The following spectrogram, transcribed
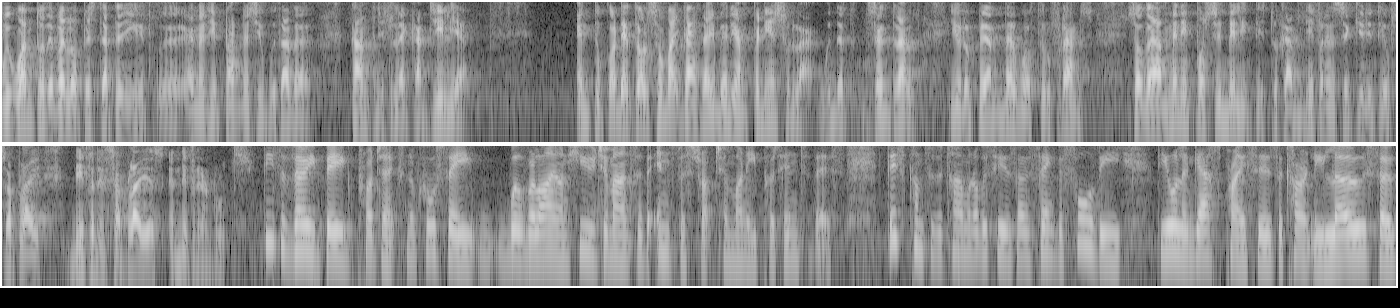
we want to develop a strategic uh, energy partnership with other countries like Algeria, and to connect also by gas the Iberian Peninsula with the Central European network through France. So there are many possibilities to have different security of supply, different suppliers, and different routes. These are very big projects, and of course they will rely on huge amounts of infrastructure money put into this. This comes at a time when, obviously, as I was saying before, the, the oil and gas prices are currently low, so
